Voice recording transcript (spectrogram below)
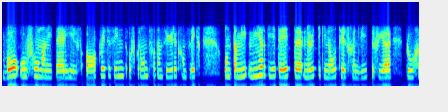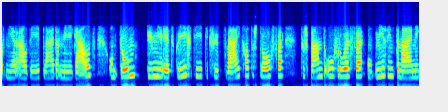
die auf humanitäre Hilfe angewiesen sind aufgrund von dem Syrien-Konflikt. Und damit wir die dort nötige Nothilfe können weiterführen können, brauchen wir auch dort leider mehr Geld. Und darum tun wir jetzt gleichzeitig für zwei Katastrophen zu Spenden aufrufen. Und wir sind der Meinung,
